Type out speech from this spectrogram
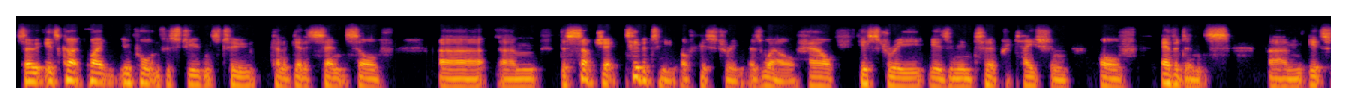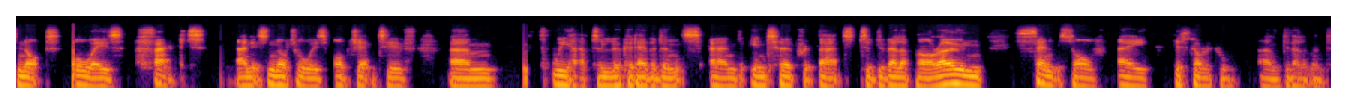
So it's quite, quite important for students to kind of get a sense of uh, um, the subjectivity of history as well, how history is an interpretation of evidence. Um, it's not always fact and it's not always objective. Um, we have to look at evidence and interpret that to develop our own sense of a historical um, development.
